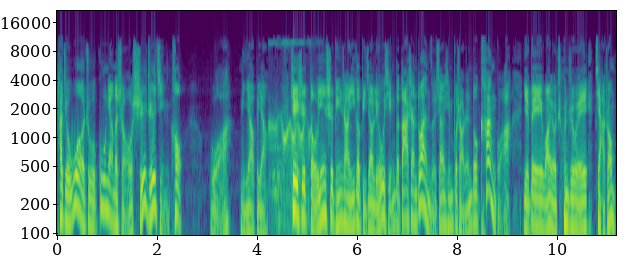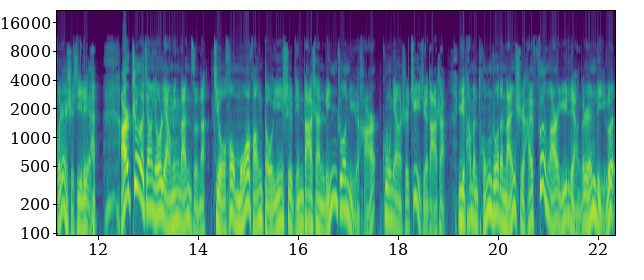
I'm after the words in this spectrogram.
他就握住姑娘的手，十指紧扣。我。你要不要？这是抖音视频上一个比较流行的搭讪段子，相信不少人都看过啊，也被网友称之为“假装不认识”系列。而浙江有两名男子呢，酒后模仿抖音视频搭讪邻桌女孩，姑娘是拒绝搭讪，与他们同桌的男士还愤而与两个人理论，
